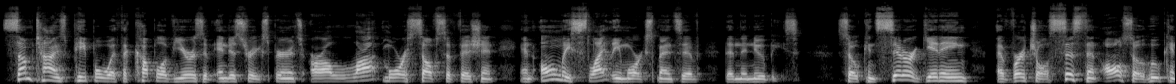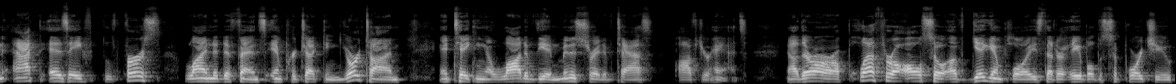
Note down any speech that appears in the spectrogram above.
sometimes people with a couple of years of industry experience are a lot more self-sufficient and only slightly more expensive than the newbies. So consider getting a virtual assistant also who can act as a first line of defense in protecting your time and taking a lot of the administrative tasks off your hands. Now, there are a plethora also of gig employees that are able to support you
